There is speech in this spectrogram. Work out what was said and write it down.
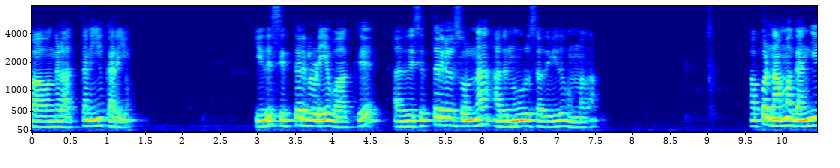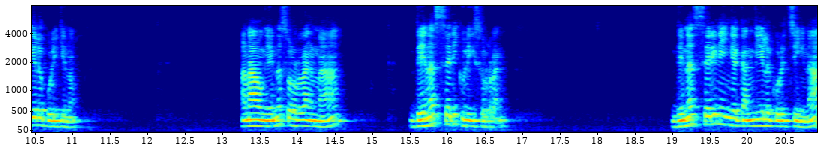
பாவங்கள் அத்தனையும் கரையும். இது சித்தர்களுடைய வாக்கு. அது சித்தர்கள் சொன்னால் அது நூறு சதவீதம் உண்மைதான். அப்போ நம்ம கங்கையில் குளிக்கணும். ஆனால் அவங்க என்ன சொல்கிறாங்கன்னா தினசரி குளிக்க சொல்கிறாங்க தினசரி நீங்கள் கங்கையில் குளிச்சிங்கன்னா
